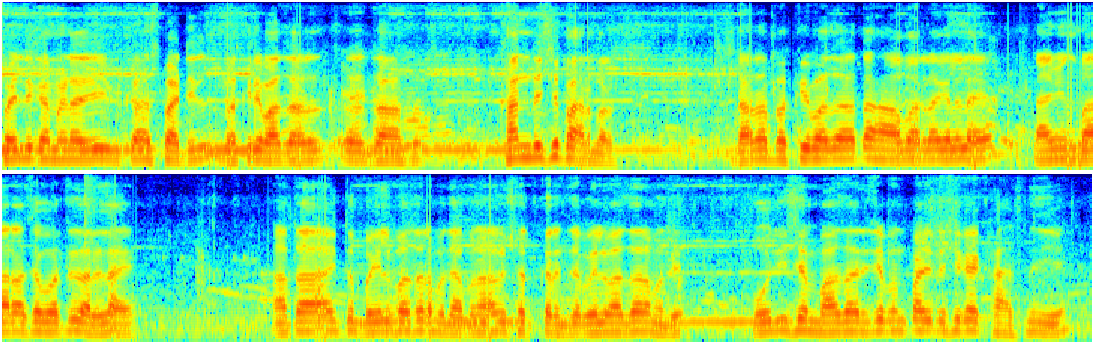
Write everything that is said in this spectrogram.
पहिली कमेंट आली विकास पाटील बकरी बाजार खानदेशी फार्मर. दादा बकरी बाजार आता हा भरला गेलेला आहे. टायमिंग बाराच्या वरती झालेला आहे. आता इथं बैल बाजारामध्ये आपण आलो शेतकऱ्यांच्या बैल बाजारामध्ये. पोझिशन बाजाराचे पण पाहिजे तशी काही खास नाही आहे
